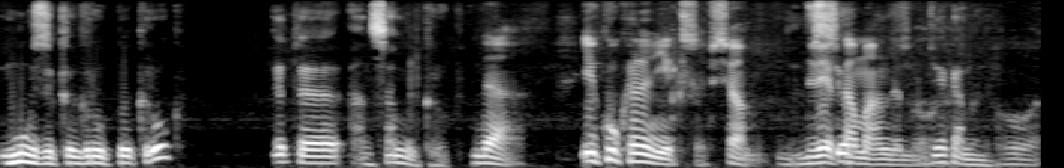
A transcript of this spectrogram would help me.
музыка группы «Круг», это ансамбль «Круг». Да. И Кукрыниксы, все. Две Всё, команды было. Две команды. Вот.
